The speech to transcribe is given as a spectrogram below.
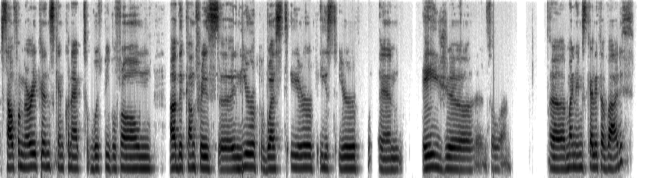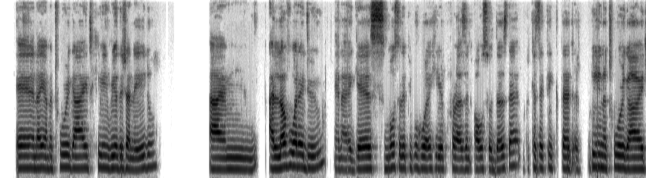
South Americans can connect with people from other countries uh, in Europe, West Europe, East Europe, and Asia, and so on. Uh, my name is Kelly Tavares, and I am a tour guide here in Rio de Janeiro. I'm I love what I do, and I guess most of the people who are here present also does that because I think that uh, being a tour guide,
